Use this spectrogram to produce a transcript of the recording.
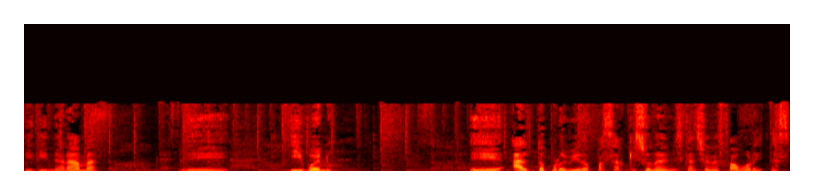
y Dinarama. Y bueno, eh, Alto Prohibido Pasar, que es una de mis canciones favoritas.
